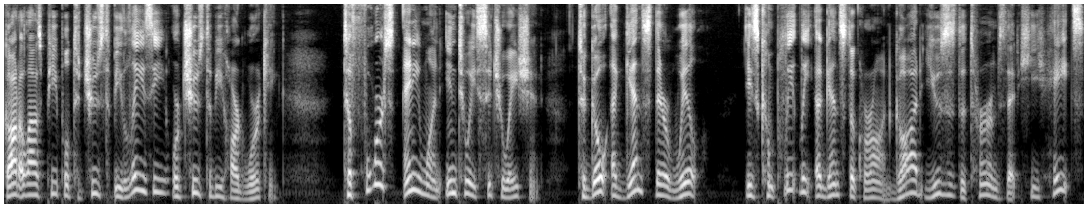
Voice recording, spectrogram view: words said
God allows people to choose to be lazy or choose to be hardworking. To force anyone into a situation to go against their will is completely against the Quran. God uses the terms that He hates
